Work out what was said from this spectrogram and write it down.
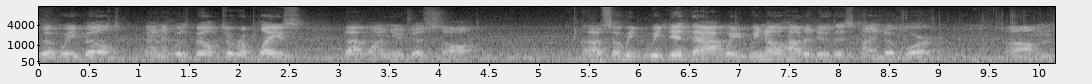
that we built, and it was built to replace that one you just saw. Uh, so we, we did that, we, we know how to do this kind of work. Um,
